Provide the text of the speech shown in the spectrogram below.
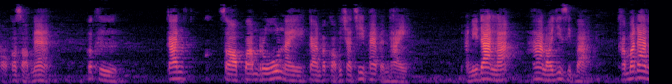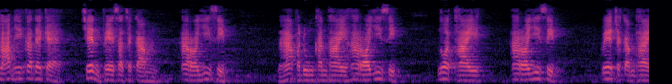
ออกข้อสอบแน่ก็คือ การสอบความรู้ในการประกอบวิชาชีพแพทย์แผนไทย อันนี้ด้านละ 520 บาทคำว่าด้านละนี้ก็ได้แก่ เช่น เภสัชกรรม 520นะฮะพดุงคันไทย 520 นวดไทย 520 เวชกรรมไทย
